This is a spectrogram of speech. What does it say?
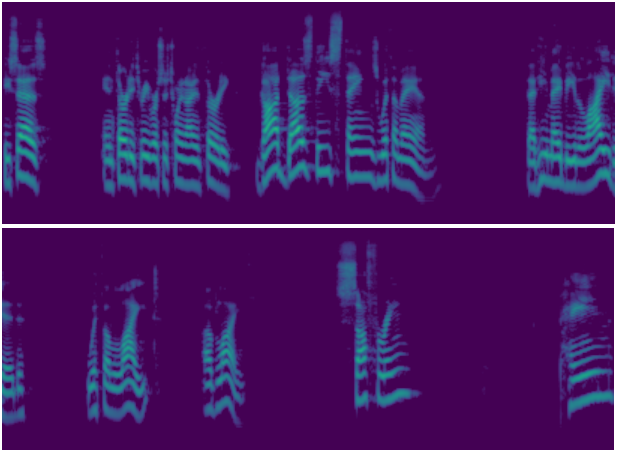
He says in 33, verses 29 and 30, God does these things with a man that he may be lighted with the light of life. Suffering, pain,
